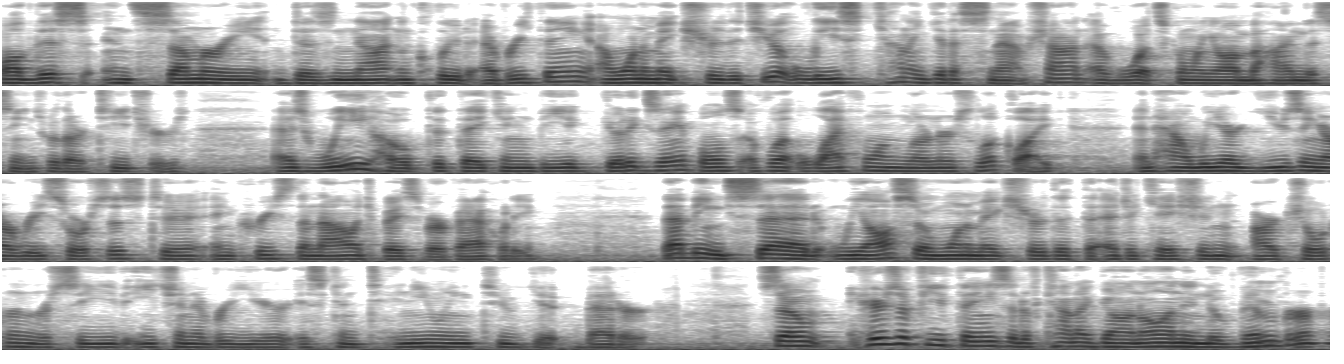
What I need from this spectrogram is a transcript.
While this, in summary, does not include everything, I want to make sure that you at least kind of get a snapshot of what's going on behind the scenes with our teachers, as we hope that they can be good examples of what lifelong learners look like and how we are using our resources to increase the knowledge base of our faculty. That being said, we also want to make sure that the education our children receive each and every year is continuing to get better. So, here's a few things that have kind of gone on in November.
